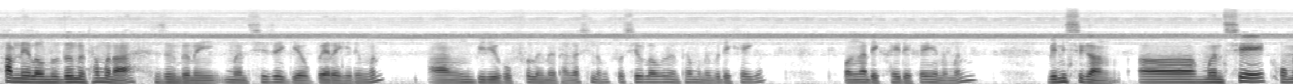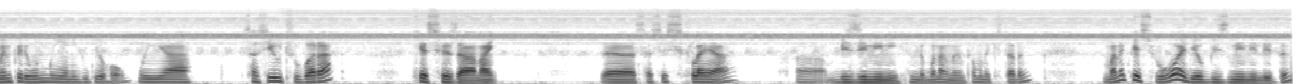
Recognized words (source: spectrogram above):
थामनेलाव नुदों नोंथांमोना जों दिनै मोनसे जायगायाव बेरायहैदोंमोन आं भिडिअखौ फुल होनो थांगासिनो दं ससेब्लाबो नोंथांमोननोबो देखायगोन गोबाङा देखाय देखाय होनोमोन बेनि सिगां ओ, मोनसे कमेन्ट फैदोंमोन मैयानि भिडिअआव मैया सासे इउटुबारा केस होजानाय ओ, सासे सिख्लाया ओ, बिजिनिनि होनदोंमोन आं नोंथांमोननो खिन्थादों माने फेसबुकआव आइडियाव बिजिनिनि लिरदों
